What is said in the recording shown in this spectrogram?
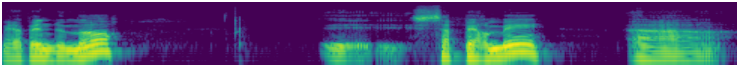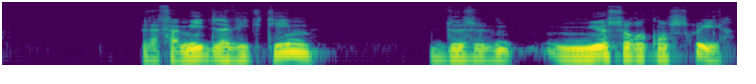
Mais la peine de mort, euh, ça permet à la famille de la victime de mieux se reconstruire.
